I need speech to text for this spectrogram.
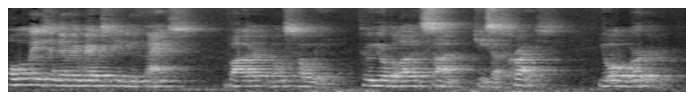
always and everywhere to give you thanks, Father most holy, through your beloved Son, Jesus Christ, your Word,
